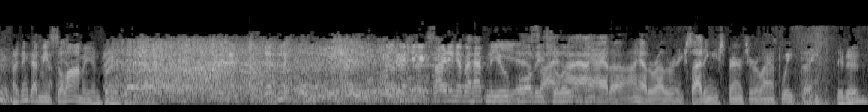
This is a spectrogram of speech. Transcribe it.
I think that means salami in French. Anything exciting ever happened to you, Paul D. yes, I, Salute? I, I had a I had a rather exciting experience here last week. Thing. You did?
